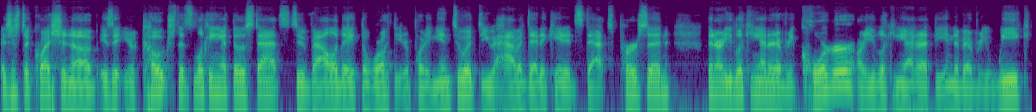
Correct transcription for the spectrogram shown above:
It's just a question of, is it your coach that's looking at those stats to validate the work that you're putting into it? Do you have a dedicated stats person? Then are you looking at it every quarter? Are you looking at it at the end of every week?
